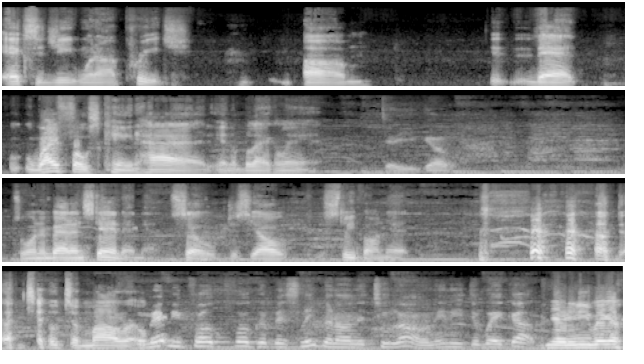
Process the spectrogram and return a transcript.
exegete when I preach um, that white folks can't hide in a black land. There you go. So anybody understand that now. So just y'all sleep on that. until tomorrow. Well, maybe folk, folk have been sleeping on it too long. They need to wake up. Yeah, they need to wake up.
